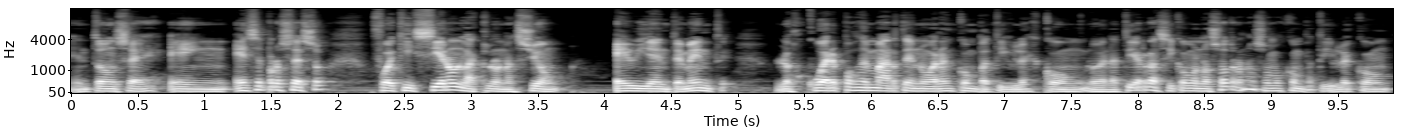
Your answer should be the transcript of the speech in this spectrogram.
Entonces, en ese proceso fue que hicieron la clonación, evidentemente. Los cuerpos de Marte no eran compatibles con lo de la Tierra, así como nosotros no somos compatibles con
